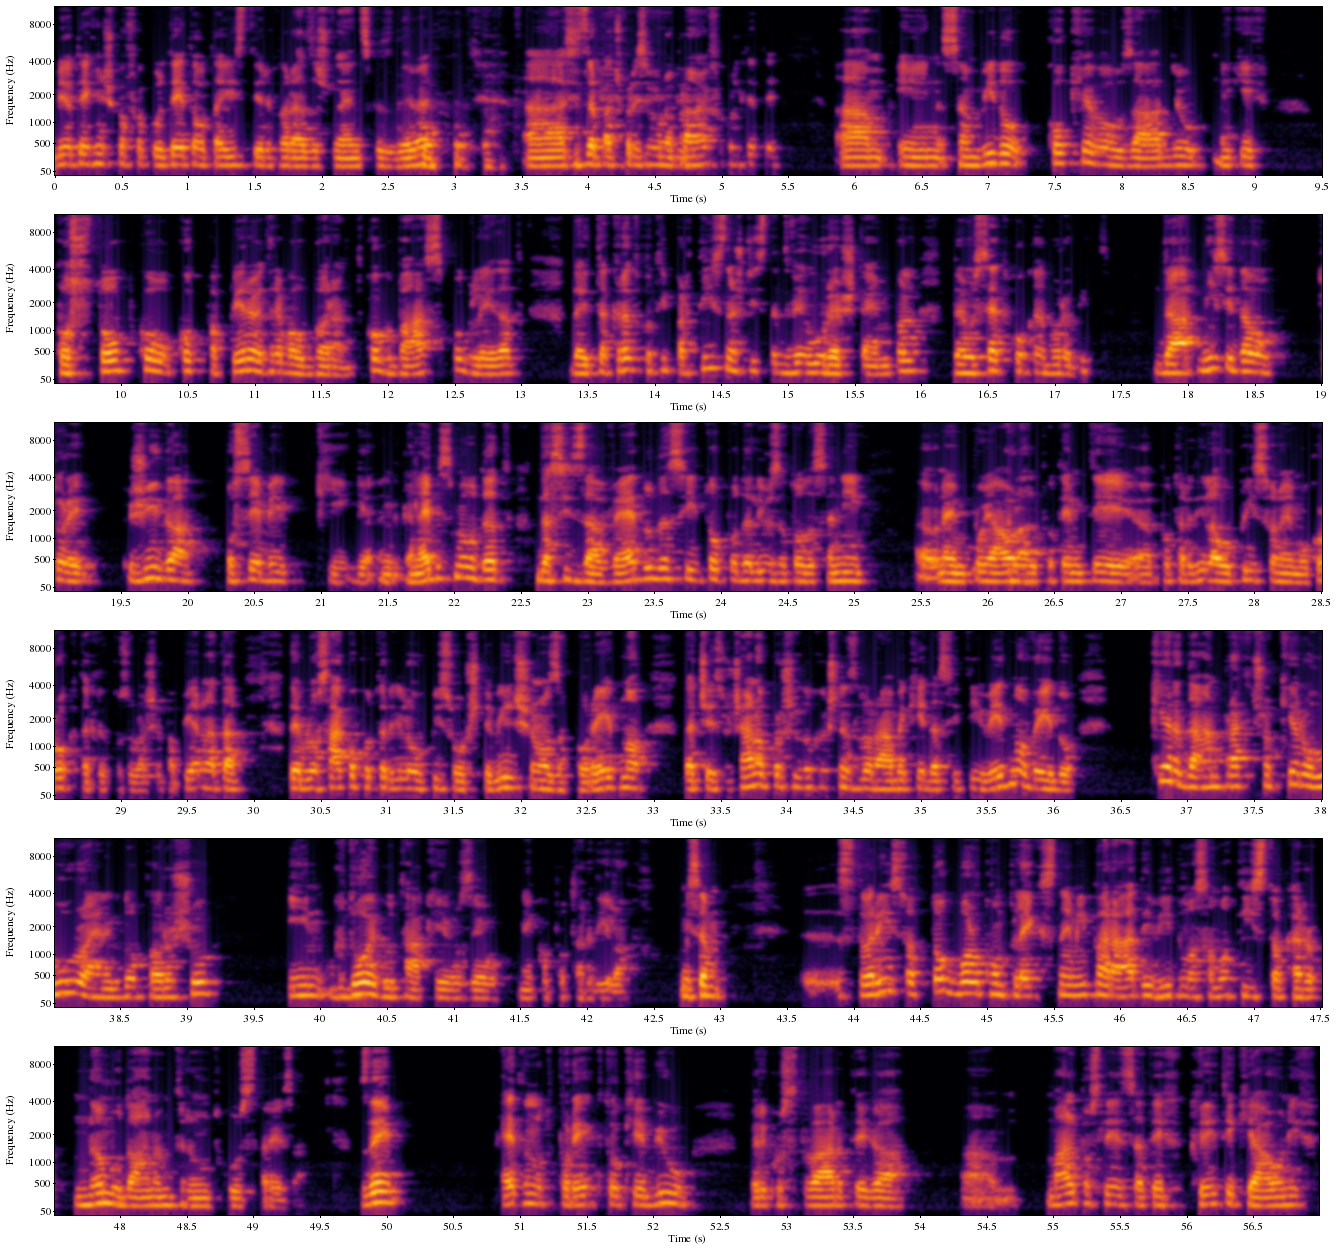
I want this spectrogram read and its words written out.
biotehniško fakulteto v ta isti referat za študentske zadeve, uh, sicer pač prej sem na pravni fakulteti. Um, in sem videl, koliko je v zadju nekih postopkov, koliko papirjev je treba obrniti, koliko baz pogledati, da je takrat, ko ti pritisneš tiste dve ure štempelj, da je vse tako, kot mora biti. Da nisi dal torej, žiga osebi, ki ga ne bi smel dati, da si zavedel, da si to podelil, zato da se ni vem, pojavljalo potem te potrdila v opisu, ne vem, okrog, takrat, ko so bila še papirnata, da je bilo vsako potrdilo v opisu oštevilčeno, zaporedno, da če je slučajno prišlo do kakšne zlorabe, ki je, da si ti vedno vedel, kjer dan, praktično kjer uro je nekdo prišel in kdo je bil ta, ki je vzel neko potrdilo. Mislim, stvari so toliko bolj kompleksne, mi pa radi vidimo samo tisto, kar nam v danem trenutku ustreza. Zdaj, eden od projektov, ki je bil, rekel, stvar tega, um, malo posledica teh kritik javnih,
